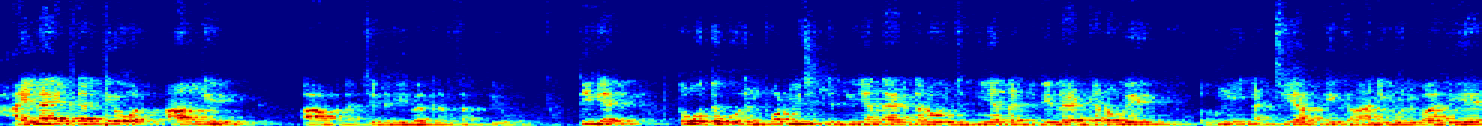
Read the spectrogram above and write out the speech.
हाईलाइट करके और आगे आप अच्छे डिलीवर कर सकते हो। ठीक है? तो देखो इन्फॉर्मेशन जितनी ज़्यादा ऐड करोगे, जितनी ज़्यादा डिटेल ऐड करोगे, उतनी अच्छी आपकी कहानी होने वाली है।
